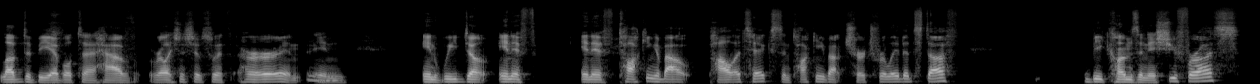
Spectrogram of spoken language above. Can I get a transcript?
love to be able to have relationships with her and Mhm. and and we don't and if and if talking about politics and talking about church related stuff becomes an issue for us,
